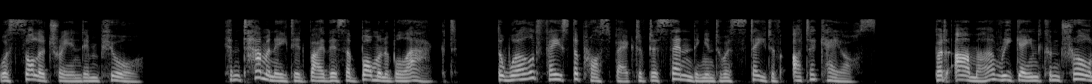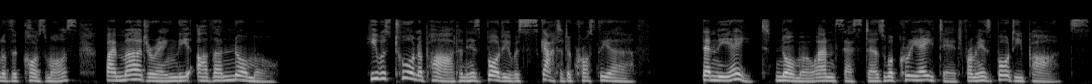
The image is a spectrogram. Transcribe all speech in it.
were solitary and impure contaminated by this abominable act, the world faced the prospect of descending into a state of utter chaos. But Amma regained control of the cosmos by murdering the other Nomo. He was torn apart and his body was scattered across the earth. Then the eight Nomo ancestors were created from his body parts.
